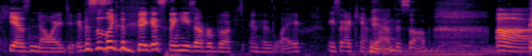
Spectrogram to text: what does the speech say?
he has no idea. This is like the biggest thing he's ever booked in his life. He's like, I can't Yeah. fuck this up. Uh,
